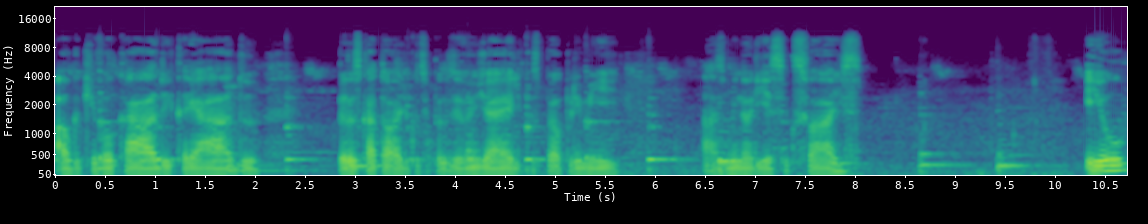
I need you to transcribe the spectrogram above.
algo equivocado e criado pelos católicos e pelos evangélicos para oprimir as minorias sexuais, eu,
